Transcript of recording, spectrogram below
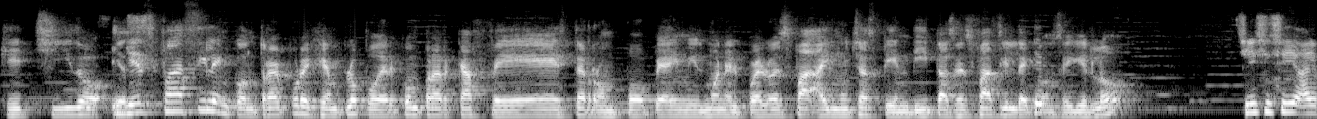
Qué chido. y es. fácil encontrar, por ejemplo, poder comprar café, este rompope ahí mismo en el pueblo. Es hay muchas tienditas, ¿es fácil de conseguirlo? Sí, sí, sí, hay,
